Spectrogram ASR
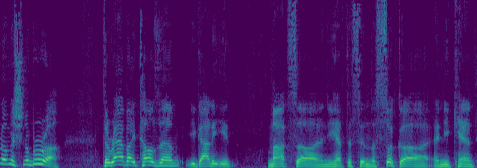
know Mishnah Brura. The rabbi tells them, you gotta eat matzah and you have to sit in the sukkah and you can't.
